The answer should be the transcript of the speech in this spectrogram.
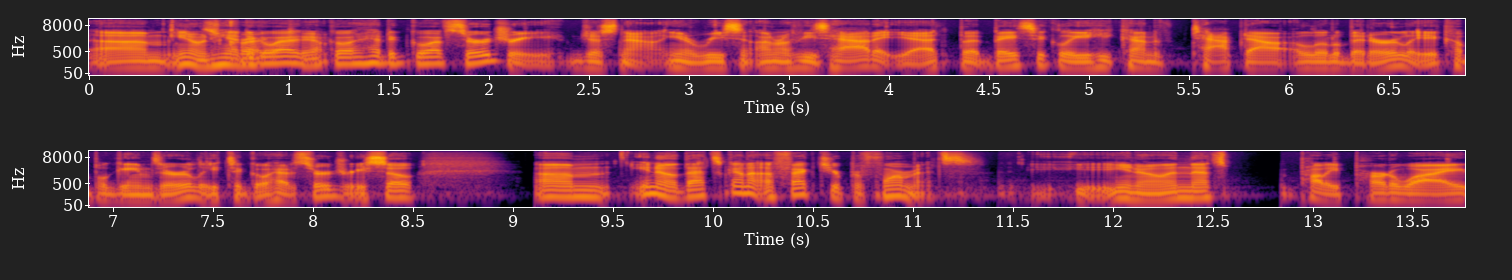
Um, you know, and he had correct, to go out, yeah. go ahead to go have surgery just now. You know, recent. I don't know if he's had it yet, but basically he kind of tapped out a little bit early, a couple games early to go have surgery. So, um, you know, that's going to affect your performance. You, know, and that's probably part of why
